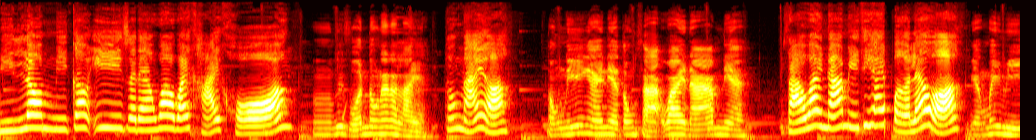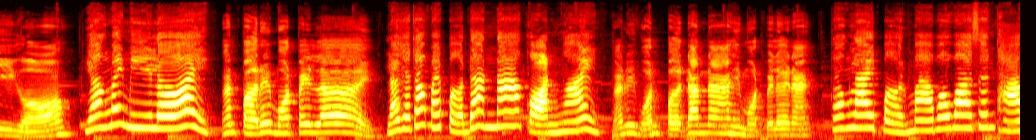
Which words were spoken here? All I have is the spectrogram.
มีล่มมีเก้าอี้แสดงว่าไว้ขายของ เออพี่ฝนตรงนั้นอะไรอะ ตรงไหนเหรอตรงนี้ไงเนี่ยตรงสระว่ายน้ำเนี่ย สาวว่ายน้ำมีที่ให้เปิดแล้วเหรอ ยังไม่มีอีกเหรอ ยังไม่มีเลย งั้นเปิดให้หมดไปเลย เราจะต้องไปเปิดด้านหน้าก่อนไง งั้นพี่ฝนเปิดด้านหน้าให้หมดไปเลยนะ ต้องไล่เปิดมาเพราะว่าเส้นทาง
